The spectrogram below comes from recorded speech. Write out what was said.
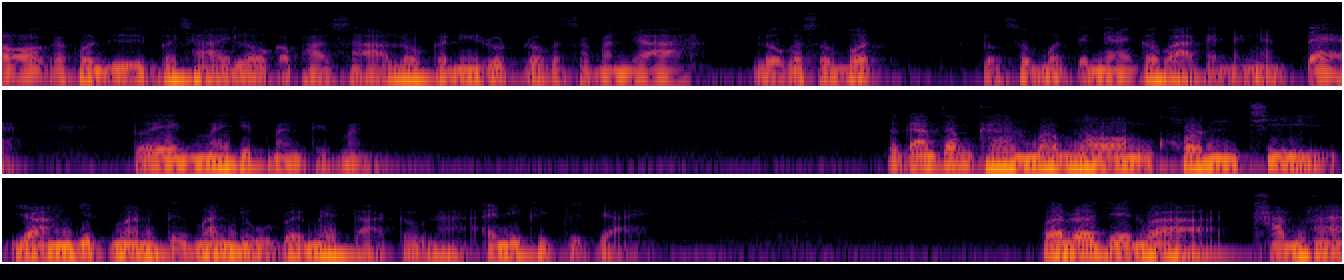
ต่อกับคนอื่น ก็ใช้โลกกับภาษาโลกกนิรุตโลกกับสมัญญา โลกกับสมมติ โลกสมมติยังไงก็ว่ากันอย่างนั้น แต่ตัวเองไม่ยึดมั่นถือมั่นประการสำคัญว่ามองคนที่ยังยึดมั่นถือมั่นอยู่ด้วยเมตตากรุณา อันนี้คือจุดใหญ่ เพราะเราเห็นว่าขันห้า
